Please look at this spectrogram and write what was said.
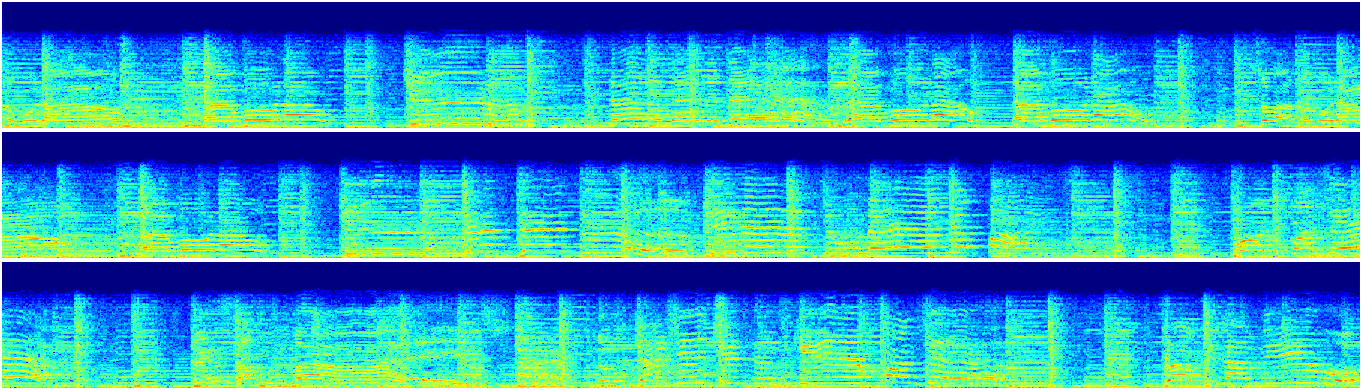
Na moral, na moral. Na na na na na, na moral, na moral, só na moral, na moral. Tchuru, tchuru, tchuru, viver entre o medo e a paz pode fazer pensarmos mais no que a gente tem que fazer pra ficar vivo,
